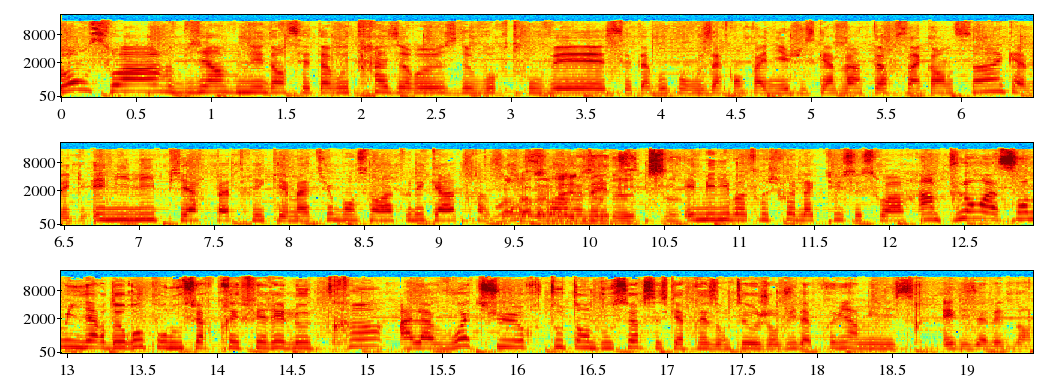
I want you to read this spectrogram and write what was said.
Bonsoir, bienvenue dans C'est à vous. Très heureuse de vous retrouver. C'est à vous pour vous accompagner jusqu'à 20h55 avec Émilie, Pierre, Patrick et Mathieu. Bonsoir à tous les quatre. Bonsoir, Elisabeth. Émilie, votre choix de l'actu ce soir Un plan à 100 milliards d'euros pour nous faire préférer le train à la voiture tout en douceur. C'est ce qu'a présenté aujourd'hui la Première ministre Elisabeth Borne.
